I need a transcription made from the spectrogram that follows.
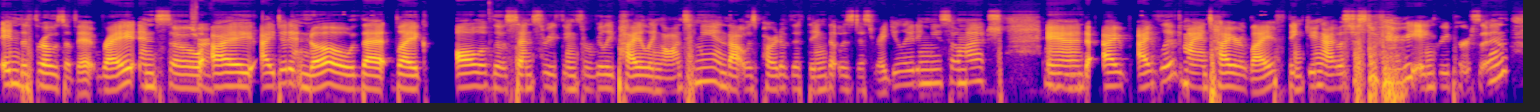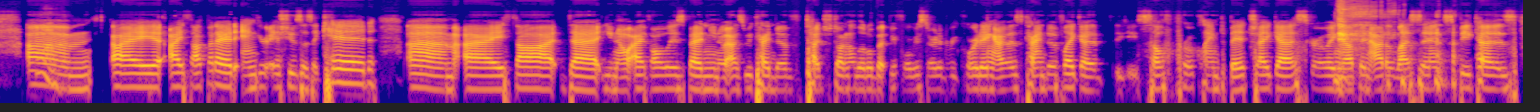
in the throes of it, right? And so sure. I I didn't know that like all of those sensory things were really piling onto me and that was part of the thing that was dysregulating me so much mm-hmm. and i i've lived my entire life thinking i was just a very angry person hmm. um, i i thought that i had anger issues as a kid um, i thought that you know i've always been you know as we kind of touched on a little bit before we started recording i was kind of like a self-proclaimed bitch i guess growing up in adolescence because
